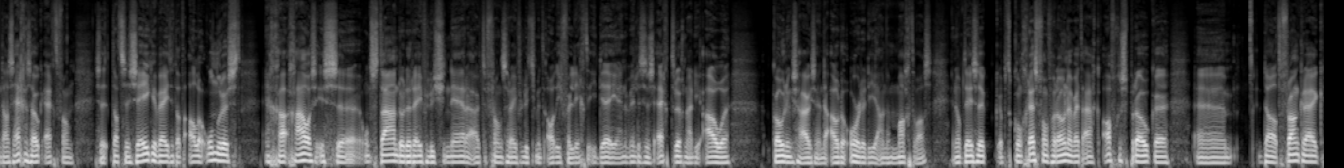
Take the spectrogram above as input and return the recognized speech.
dan, zeggen ze ook echt van ze, dat ze zeker weten dat alle onrust en chaos is uh, ontstaan door de revolutionairen uit de Franse revolutie met al die verlichte ideeën. En dan willen ze dus echt terug naar die oude koningshuizen en de oude orde die aan de macht was. En op, deze, op het congres van Verona werd eigenlijk afgesproken uh, dat Frankrijk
